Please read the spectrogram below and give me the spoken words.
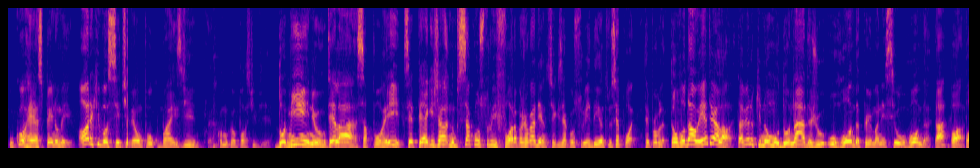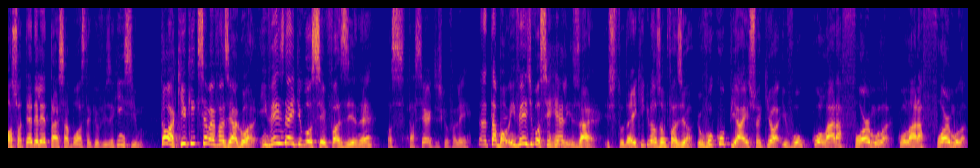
o Corresp aí no meio. A hora que você tiver um pouco mais de, como que posso te dizer, domínio, sei lá, essa porra aí, você pega e já não precisa construir fora para jogar dentro. Se você quiser construir dentro, você pode, não tem problema. Então vou dar o Enter lá, ó. tá vendo que não mudou nada, Ju? O Honda permaneceu o Honda, tá? Ó, posso até deletar essa bosta que eu fiz aqui em cima. Então aqui o que, que você vai fazer agora? Em vez daí de você fazer, né? Nossa, tá certo isso que eu falei? Ah, tá bom, em vez de você realizar isso aí, o que, que nós vamos fazer? Ó? Eu vou copiar isso aqui ó, e vou colar a fórmula. Colar a fórmula.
